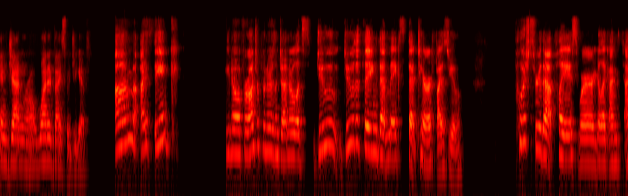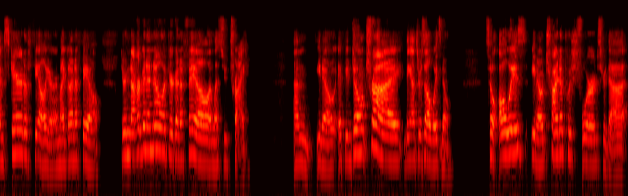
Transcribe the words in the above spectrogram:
in general, what advice would you give? Um, I think, you know, for entrepreneurs in general, it's do do the thing that makes that terrifies you. Push through that place where you're like, I'm I'm scared of failure. Am I gonna fail? You're never gonna know if you're gonna fail unless you try. And you know, if you don't try, the answer is always no. So always, you know, try to push forward through that.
